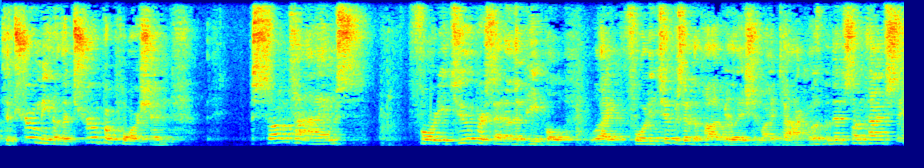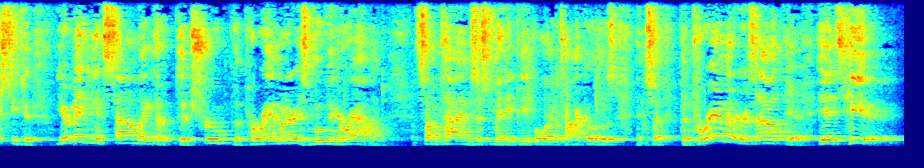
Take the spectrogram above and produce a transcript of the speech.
the true mean or the true proportion. Sometimes 42% of the people, like 42% of the population like tacos, but then sometimes 62. You're making it sound like the, the true, the parameter is moving around. Sometimes this many people like tacos, and so the parameter is out there. It's here.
